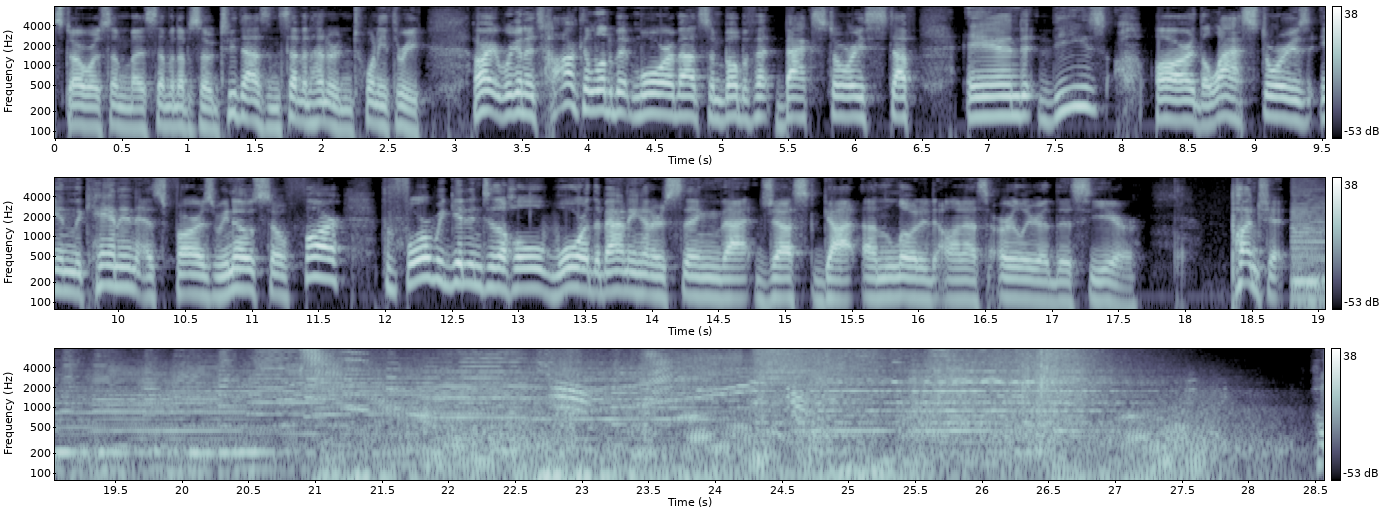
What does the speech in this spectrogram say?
Star Wars 7 by 7 episode 2723. All right, we're going to talk a little bit more about some Boba Fett backstory stuff, and these are the last stories in the canon as far as we know so far, before we get into the whole War of the Bounty Hunters thing that just got unloaded on us earlier this year. Punch it.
